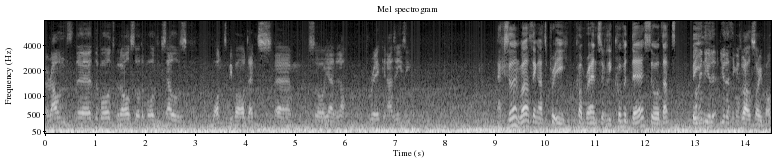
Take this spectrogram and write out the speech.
around the, the bones, but also the bones themselves want to be more dense. Um, so yeah, they're not breaking as easy. Excellent. Well, I think that's pretty comprehensively covered there. So that's been I mean, the other, the other thing as well. Sorry, Paul.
